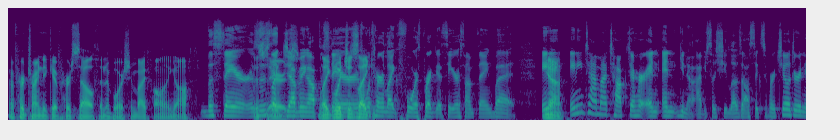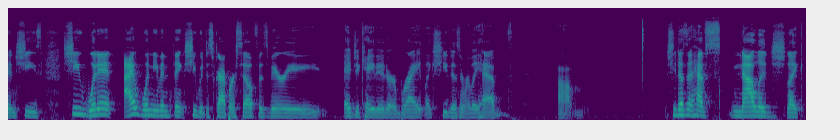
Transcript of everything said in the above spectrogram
of her trying to give herself an abortion by falling off. The stairs, The just stairs. like jumping off the Like, stairs which is like- with her like fourth pregnancy or something. But any Yeah. anytime I talk to her, and and you know, obviously she loves all six of her children, and she's she wouldn't, I wouldn't even think she would describe herself as very educated or bright. Like she doesn't really have, um, she doesn't have knowledge like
